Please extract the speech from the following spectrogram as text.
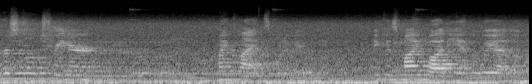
personal trainer, my clients motivate me because my body and the way I look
